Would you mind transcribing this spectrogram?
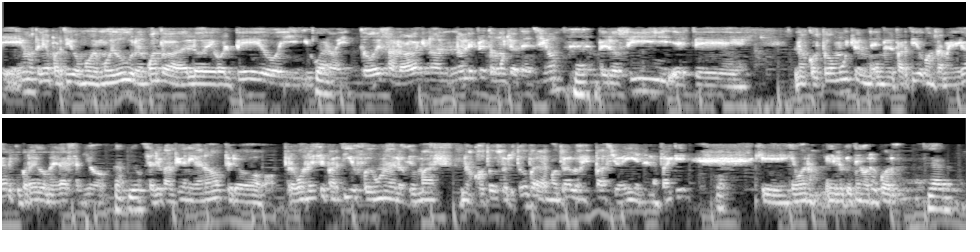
eh, hemos tenido partidos muy muy duros en cuanto a lo de golpeo y, bueno y todo eso. La verdad que no, no le presto mucha atención, pero sí este nos costó mucho en, el partido contra Melgar, que por algo Melgar salió campeón. salió campeón y ganó, pero pero bueno, ese partido fue uno de los que más nos costó, sobre todo para encontrar los espacios ahí en el ataque, que, que bueno, es lo que tengo recuerdo. Claro.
